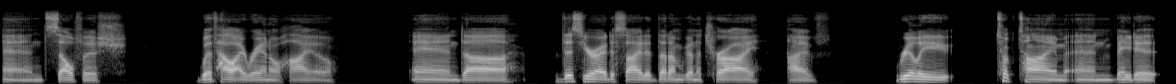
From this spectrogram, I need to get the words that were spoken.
and selfish with how I ran Ohio. And uh, this year I decided that I'm going to try. I've really took time and made it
